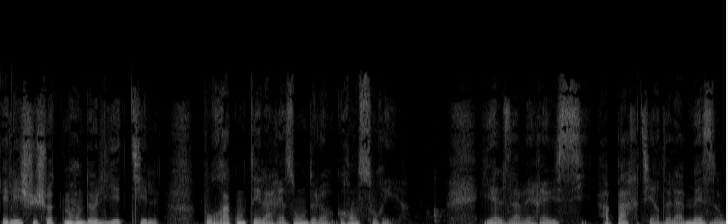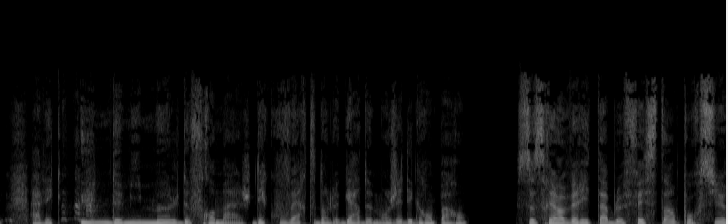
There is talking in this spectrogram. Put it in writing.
et les chuchotements d'Oli et Till pour raconter la raison de leur grand sourire. Et elles avaient réussi à partir de la maison avec une demi-meule de fromage découverte dans le garde-manger des grands-parents. Ce serait un véritable festin pour sûr,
